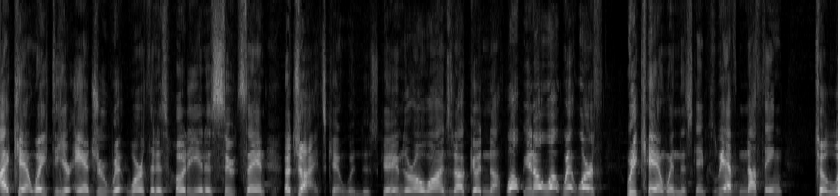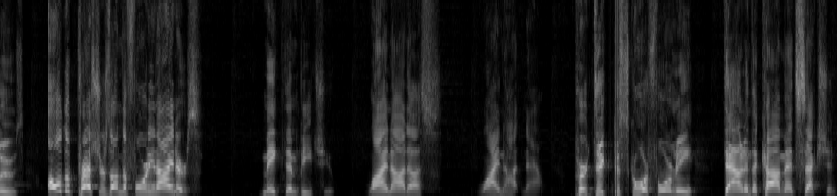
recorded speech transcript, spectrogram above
I can't wait to hear Andrew Whitworth in his hoodie and his suit saying, the Giants can't win this game. Their O line's not good enough. Well, you know what, Whitworth? We can win this game because we have nothing to lose. All the pressure's on the 49ers. Make them beat you. Why not us? Why not now? Predict the score for me down in the comments section.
